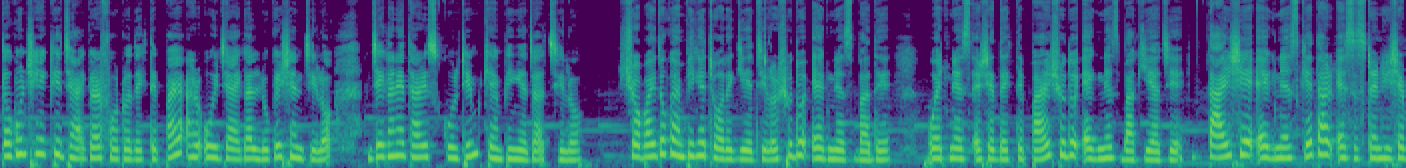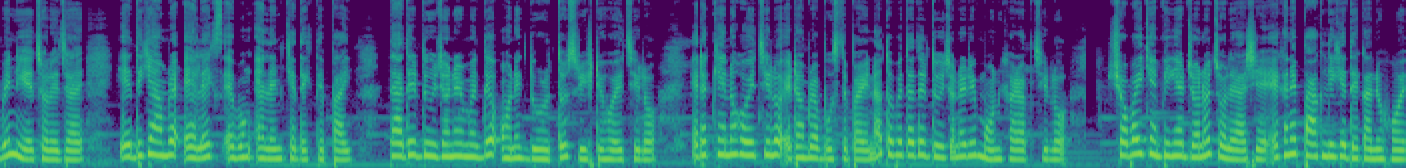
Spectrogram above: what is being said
তখন সে একটি জায়গার ফটো দেখতে পায়, আর ওই জায়গার লোকেশন ছিল, যেখানে তার স্কুল টিম ক্যাম্পিংয়ে যাচ্ছিল। সবাই তো ক্যাম্পিংয়ে চলে গিয়েছিল, শুধু এগনেস বাদে। ওয়েটনেস এসে দেখতে পায় শুধু এগনেস বাকি আছে। তাই সে এগনেসকে তার অ্যাসিস্ট্যান্ট হিসেবে নিয়ে চলে যায়। এদিকে আমরা অ্যালেক্স এবং অ্যালেনকে দেখতে পাই। তাদের দুইজনের মধ্যে অনেক দূরত্ব সৃষ্টি হয়েছিল। এটা কেন হয়েছিল এটা আমরা বুঝতে পারি না, তবে তাদের দুইজনেরই মন খারাপ ছিল। সবাই ক্যাম্পিংয়ের জন্য চলে আসে। এখানে পাক লিখে দেখানো হয়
